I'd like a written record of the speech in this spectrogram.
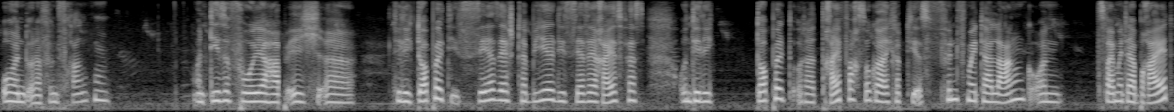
und oder fünf Franken. Und diese Folie habe ich, äh, die liegt doppelt, die ist sehr, sehr stabil, die ist sehr, sehr reißfest und die liegt doppelt oder dreifach sogar. Ich glaube, die ist fünf Meter lang und zwei Meter breit.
